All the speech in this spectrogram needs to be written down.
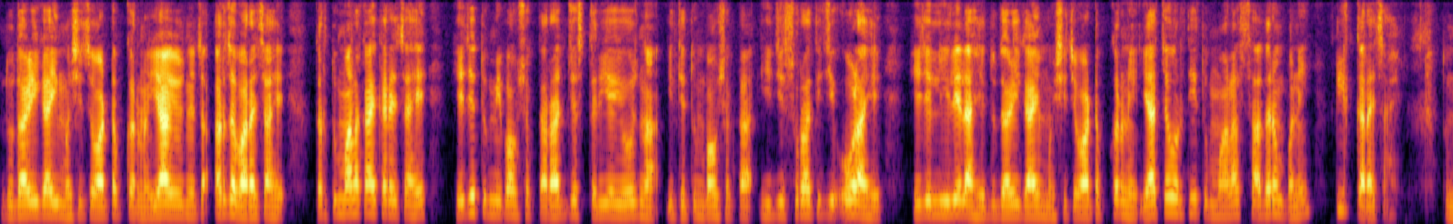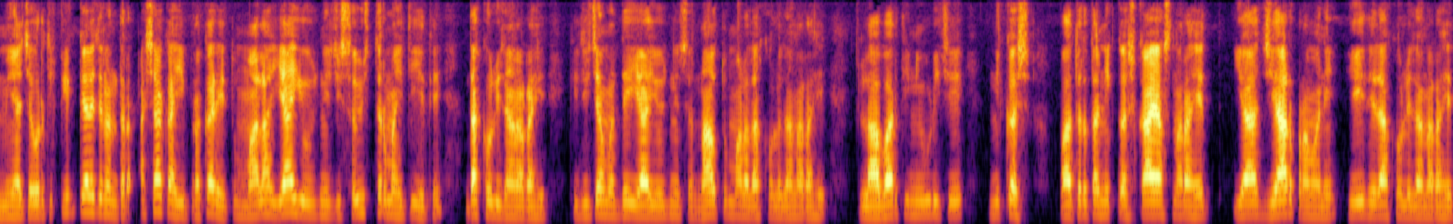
दुधाळी गाई म्हशीचं वाटप करणं या योजनेचा अर्ज भरायचा आहे तर तुम्हाला काय करायचं आहे? हे जे तुम्ही पाहू शकता राज्यस्तरीय योजना इथे तुम्ही पाहू शकता. ही जी सुरुवातीची ओळ आहे हे जे लिहिलेलं आहे दुधाळी गाय म्हशीचे वाटप करणे याच्यावरती तुम्हाला साधारणपणे क्लिक करायचं आहे. तुम्ही याच्यावरती क्लिक केल्याच्यानंतर अशा काही प्रकारे तुम्हाला या योजनेची सविस्तर माहिती येथे दाखवली जाणार आहे की जिच्यामध्ये या योजनेचं नाव तुम्हाला दाखवलं जाणार आहे. लाभार्थी निवडीचे निकष पात्रता निकष काय असणार आहेत? या जी आर प्रमाणे हे इथे दाखवले जाणार आहेत.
